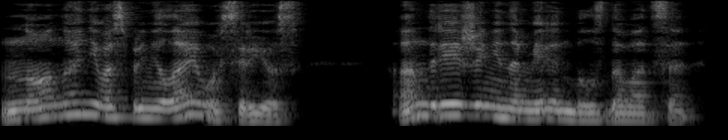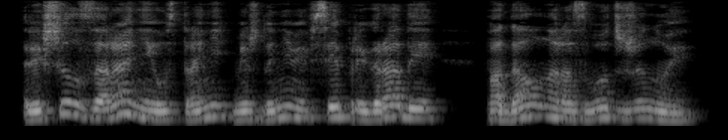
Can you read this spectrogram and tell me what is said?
Но она не восприняла его всерьез. Андрей же не намерен был сдаваться. Решил заранее устранить между ними все преграды подал на развод с женой.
